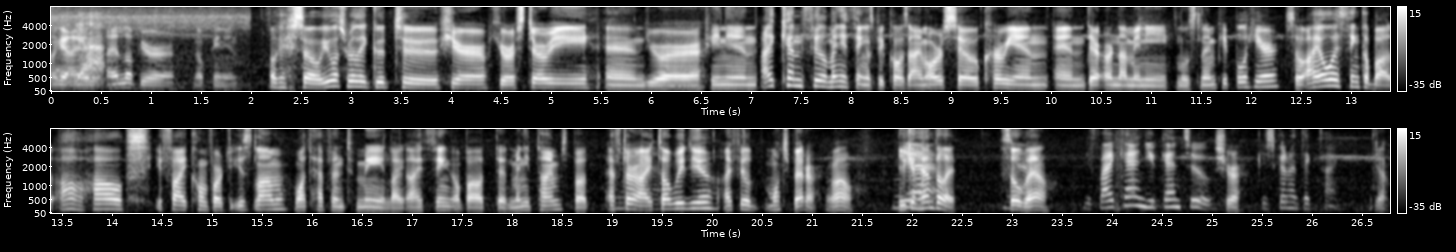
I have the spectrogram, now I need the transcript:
Okay, yeah. I, I love your opinion. Okay, so it was really good to hear your story and your opinion. I can feel many things because I'm also Korean and there are not many Muslim people here. So I always think about, oh, how if I convert to Islam, what happened to me? Like I think about that many times, but after I talk with you, I feel much better. Wow, you can handle it so Yeah. well. If I can, you can too. Sure. It's gonna take time Yeah.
